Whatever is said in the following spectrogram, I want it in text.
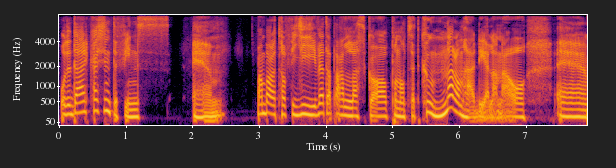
Och det där kanske inte finns... Eh, man bara tar för givet att alla ska på något sätt kunna de här delarna och eh,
